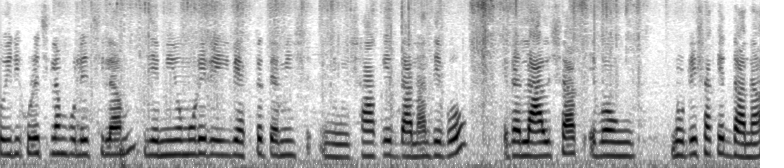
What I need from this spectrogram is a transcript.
তৈরি করেছিলাম, বলেছিলাম যে মিওমোরের এই ব্যাগটাতে আমি শাকের দানা দেব। এটা লাল শাক এবং নোটে শাকের দানা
